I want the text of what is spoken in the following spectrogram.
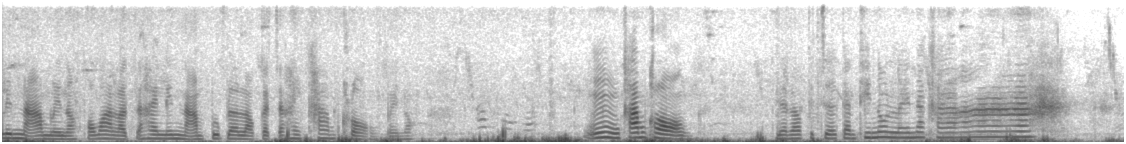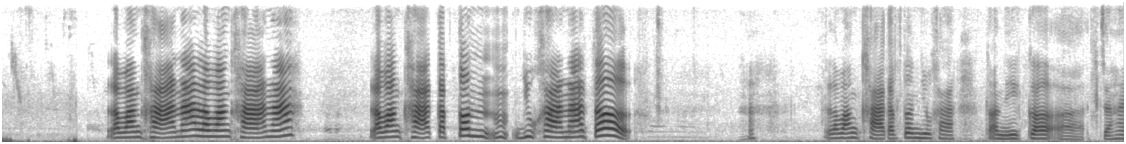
เล่นน้ำเลยเนาะเพราะว่าเราจะให้เล่นน้ำปุ๊บแล้วเราก็จะให้ข้ามคลองไปเนาะอืมข้ามคลอง เดี๋ยวเราไปเจอกันที่นู่นเลยนะคะ ระวังขานะ ระวังขานะ ระวังขากับต้นยูคานะเตอร์ ระวังขากับต้นยูคาตอนนี้ก็จะให้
